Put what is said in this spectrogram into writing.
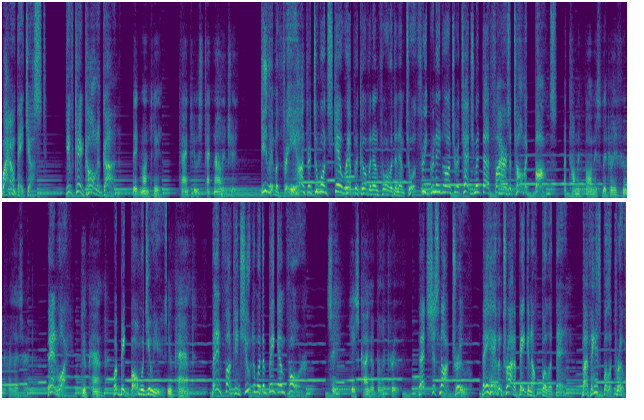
Why don't they just give King Kong a gun? Big Monkey can't use technology. Give him a 300 to 1 scale replica of an M4 with an M203 grenade launcher attachment that fires atomic bombs. Atomic bomb is literally food for lizard. Then what? You can't. What big bomb would you use? You can't. Then fucking shoot him with a big M4. See, he's kind of bulletproof. That's just not true. They haven't tried a big enough bullet then. Nothing is bulletproof.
